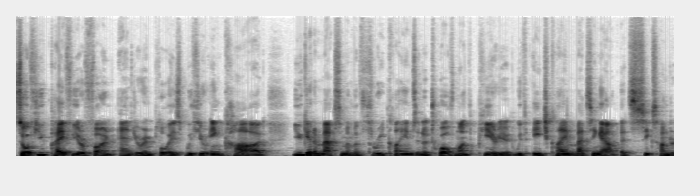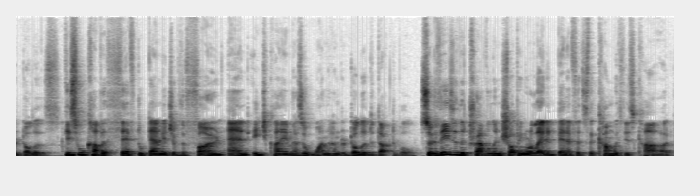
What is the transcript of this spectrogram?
So if you pay for your phone and your employees with your Ink card, you get a maximum of three claims in a 12 month period, with each claim maxing out at $600. This will cover theft or damage of the phone, and each claim has a $100 deductible. So these are the travel and shopping related benefits that come with this card.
